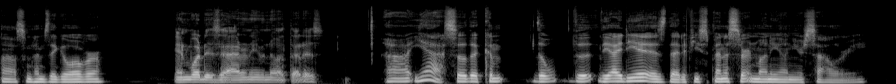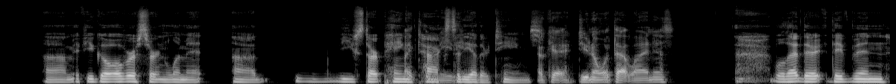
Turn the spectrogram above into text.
Uh, sometimes they go over. And what is that? I don't even know what that is. Uh, yeah. So the com- the the the idea is that if you spend a certain money on your salary, um, if you go over a certain limit, uh, you start paying Like a the tax to the other teams. Okay. Do you know what that line is? Well, that they they've been.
